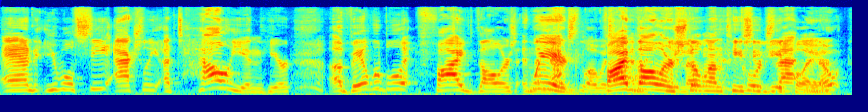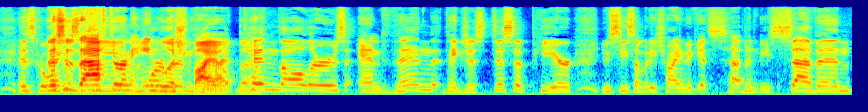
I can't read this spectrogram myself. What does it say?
and you will see actually Italian here available at $5. And Weird. $5 still on TCG Player. Is this is after an English buyout, though. $10, and then they just disappear. You see somebody trying to get 77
